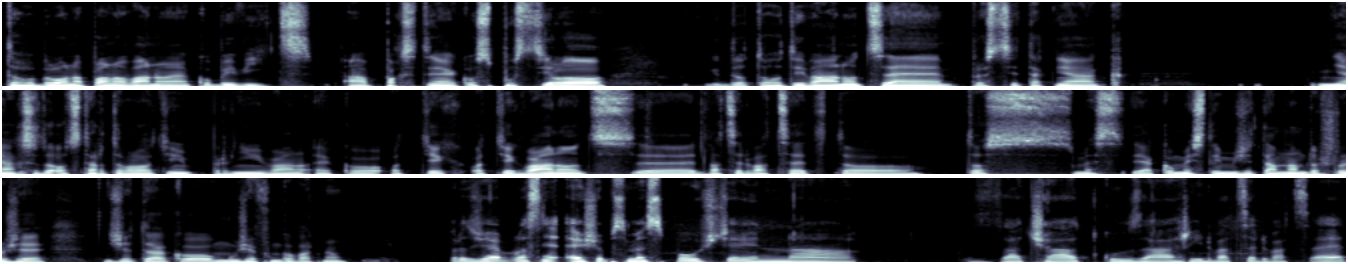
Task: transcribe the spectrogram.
toho bylo naplánováno jakoby víc a pak se to nějak jako spustilo do toho ty Vánoce, prostě tak nějak nějak se to odstartovalo tím první Váno, jako od těch, od těch Vánoc 2020 eh, to, to jsme, jako myslím, že tam nám došlo, že, že to jako může fungovat, no. Protože vlastně e-shop jsme spouštěli na začátku září 2020.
